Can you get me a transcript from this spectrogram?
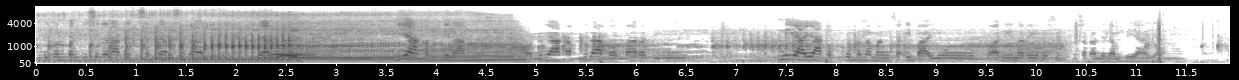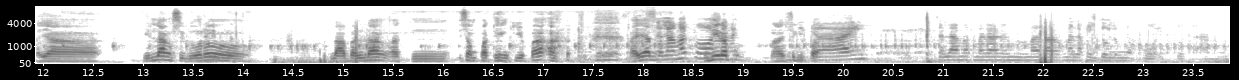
hindi ko naman sila nakita sa personal, pero niyakap nila ako. O, niyakap nila ako para din niyayakap ko naman sa iba yung kung ano yung nare-receive ko sa kanilang biyaya. Kaya, yun lang siguro, laban lang at mm, isang pa-thank you pa. Ayan, Salamat po. hindi sa na po. Ah, sige pa. nagbigay. Salamat maraming mara- malaking tulong na po ito sa amin.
